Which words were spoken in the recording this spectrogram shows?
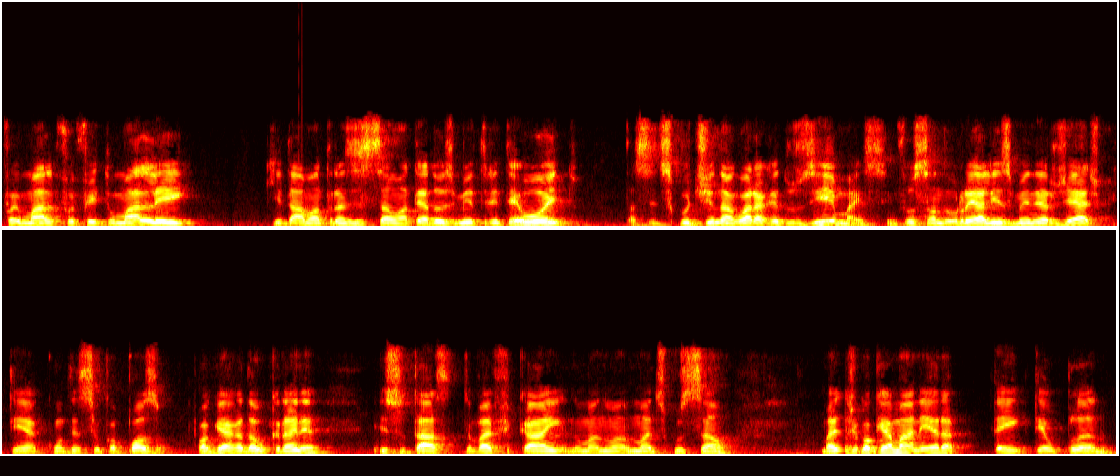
Foi, uma, foi feita uma lei que dá uma transição até 2038. Está se discutindo agora reduzir, mas em função do realismo energético que tem acontecido com a, pós, com a guerra da Ucrânia, isso tá, vai ficar em numa, numa, discussão. Mas, de qualquer maneira, tem que ter o plano,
